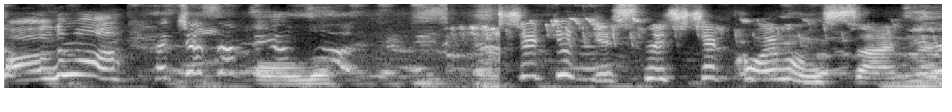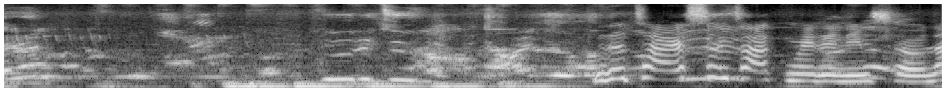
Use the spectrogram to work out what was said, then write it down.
Oldu mu? Oldu. Çiçek yok. Üstüne çiçek koymamış zaten. Bir de tersini takmayı deneyeyim şöyle.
